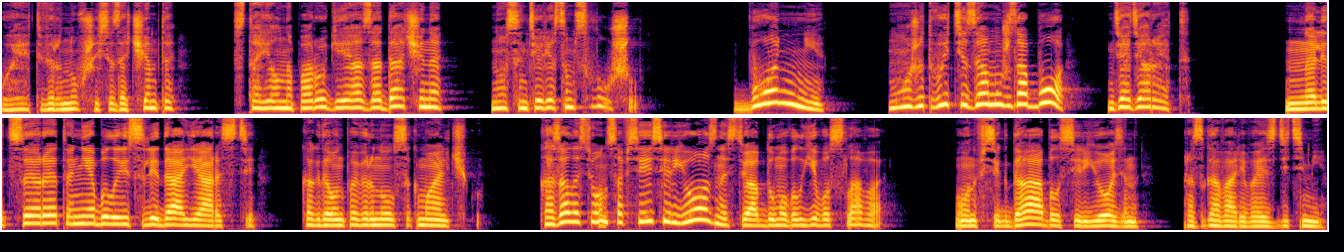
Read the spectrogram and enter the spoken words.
Уэйд, вернувшийся зачем-то, стоял на пороге и озадаченно, но с интересом слушал. «Бонни может выйти замуж за Бо, дядя Ред». На лице Ретта не было и следа ярости, когда он повернулся к мальчику. Казалось, он со всей серьезностью обдумывал его слова. Он всегда был серьезен, разговаривая с детьми.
